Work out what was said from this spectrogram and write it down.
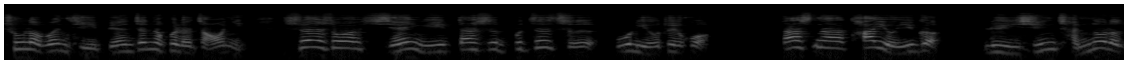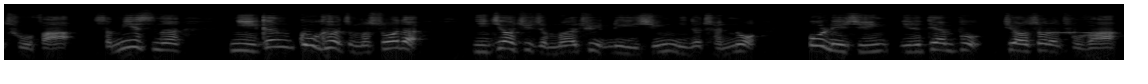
出了问题，别人真的会来找你。虽然说闲鱼，但是不支持无理由退货。但是呢，它有一个履行承诺的处罚，什么意思呢？你跟顾客怎么说的，你就要去怎么去履行你的承诺。不履行，你的店铺就要受到处罚。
